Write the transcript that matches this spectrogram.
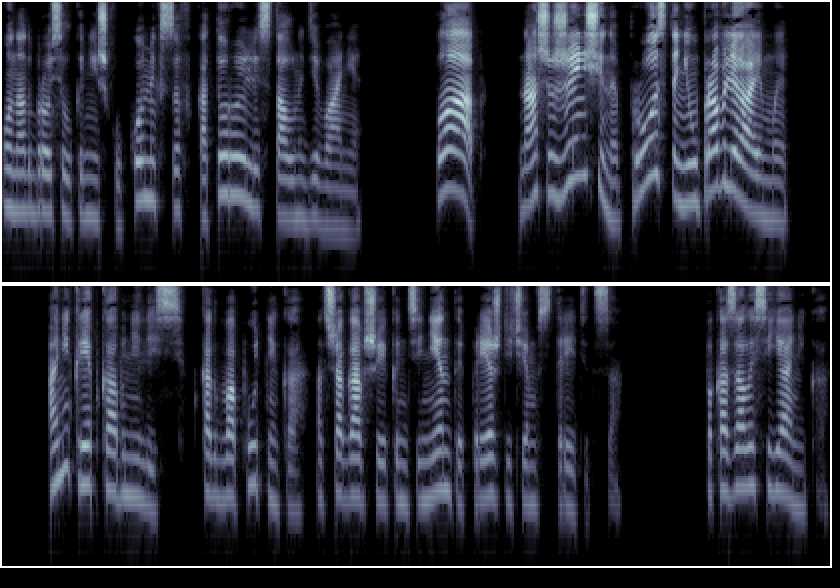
Он отбросил книжку комиксов, которую листал на диване. «Пап, наши женщины просто неуправляемы!» Они крепко обнялись, как два путника, отшагавшие континенты, прежде чем встретиться. Показалась Яника.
